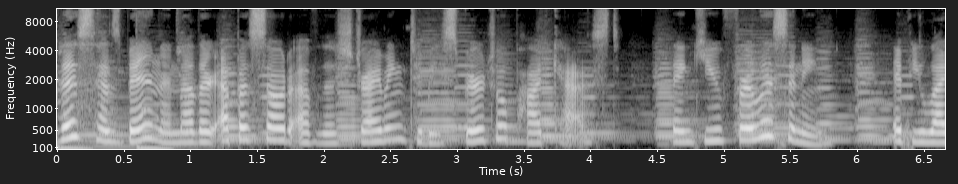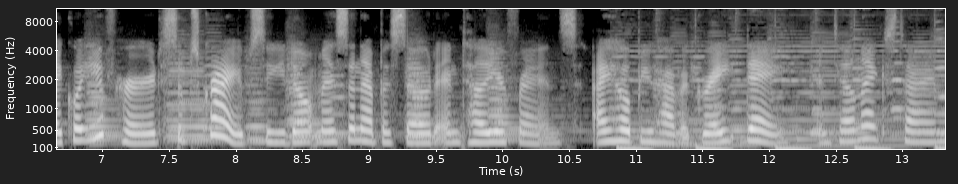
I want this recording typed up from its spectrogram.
This has been another episode of the Striving to Be Spiritual podcast. Thank you for listening. If you like what you've heard, subscribe so you don't miss an episode and tell your friends. I hope you have a great day. Until next time.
